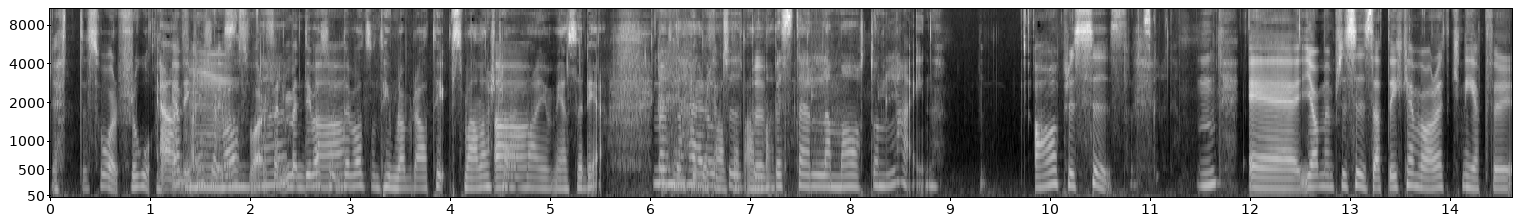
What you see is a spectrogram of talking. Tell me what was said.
Jättesvår fråga. Ja, det kanske var svårt. För, men det var, så, Ja. det var ett sånt himla bra tips. Men annars tar Ja. man ju med sig det. Men det här det att typ beställa mat online. Ja, precis. Mm. Eh, ja men precis, att det kan vara ett knep för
